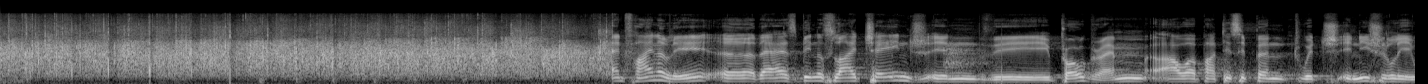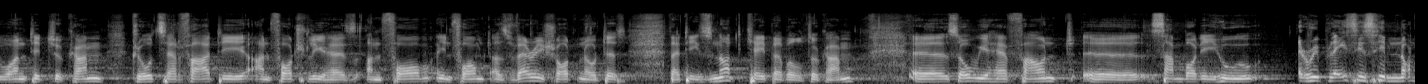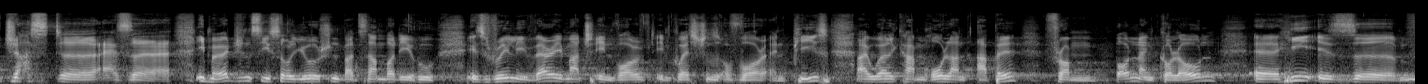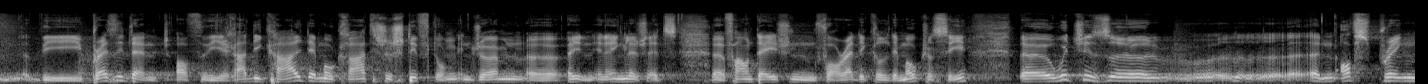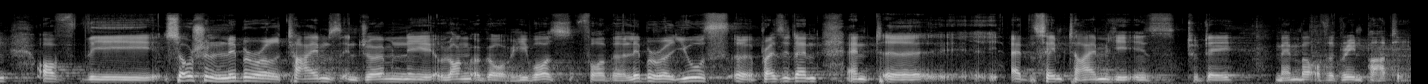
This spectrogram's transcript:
And finally, uh, there has been a slight change in the program. Our participant, which initially wanted to come, Claude Serfati, unfortunately has informed us very short notice that he is not capable to come. Uh, so we have found uh, somebody who replaces him not just uh, as an emergency solution, but somebody who is really very much involved in questions of war and peace. I welcome Roland Appel from Bonn and Cologne. Uh, he is um, the president of the Radikaldemokratische Stiftung in German, uh, in, in, English it's uh, Foundation for Radical Democracy, uh, which is uh, an offspring of the social liberal times in Germany long ago. He was for the liberal youth uh, president and at the same time he is today member of the Green Party.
